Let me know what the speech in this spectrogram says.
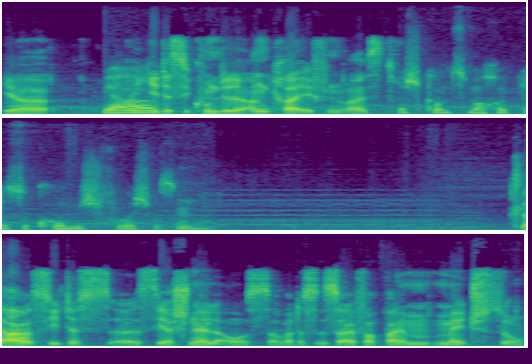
hier Ja, jede Sekunde angreifen, weißt? vielleicht kommt's mir auch halt bloß so komisch vor. Ich weiß Hm. nicht. Klar sieht das äh, sehr schnell aus, aber das ist einfach beim Mage so.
